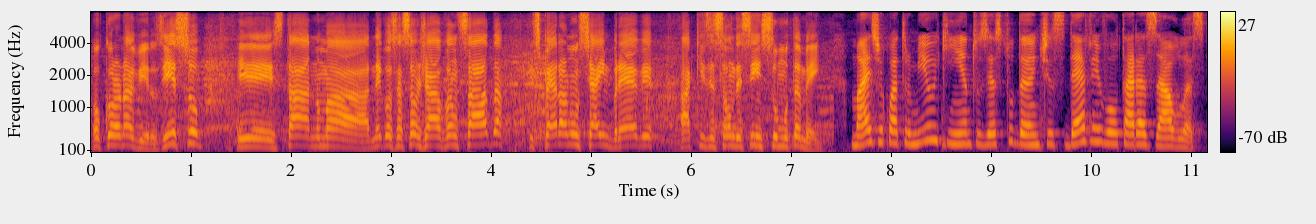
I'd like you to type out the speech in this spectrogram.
o coronavírus. Isso está numa negociação já avançada. Espero anunciar em breve a aquisição desse insumo também. Mais de 4.500 estudantes devem voltar às aulas.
